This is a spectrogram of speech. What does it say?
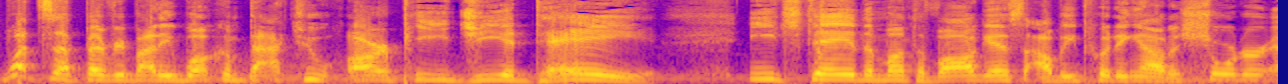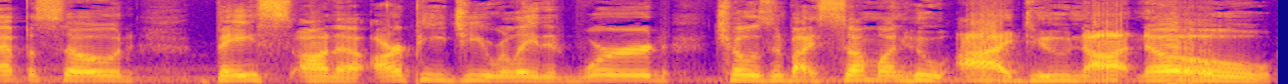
What's up, everybody? Welcome back to RPG a Day. Each day in the month of August, I'll be putting out a shorter episode based on a RPG related word chosen by someone who I do not know.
